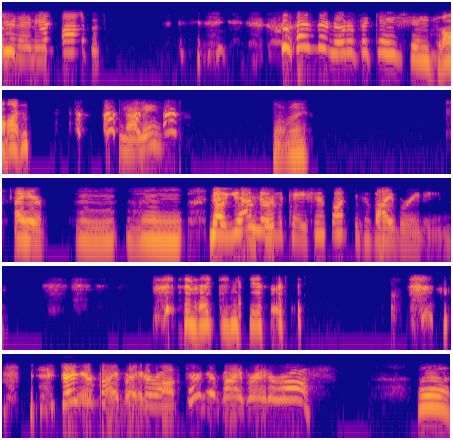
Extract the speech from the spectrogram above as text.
you exterminating. shut? Who has their notifications on? Not me. Not me. I hear. Mm, mm. No, you have notifications on. It's vibrating, and I can hear it. Turn your vibrator off. Turn your vibrator off. Uh,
